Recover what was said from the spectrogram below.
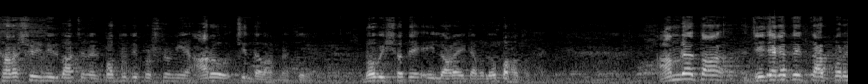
সরাসরি নির্বাচনের পদ্ধতি প্রশ্ন নিয়ে আরও চিন্তা ভাবনা করব। ভবিষ্যতে এই লড়াইটা আমাদের অব্যাহত থাকবে। আমরা তা, যে জায়গাতে তারপরে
